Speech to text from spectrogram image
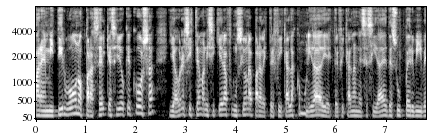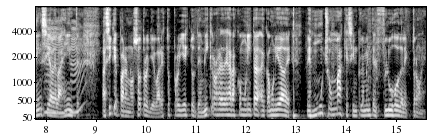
para emitir bonos, para hacer qué sé yo qué cosa, y ahora el sistema ni siquiera funciona para electrificar las comunidades y electrificar las necesidades de supervivencia de la gente. Así que para nosotros llevar estos proyectos de microredes a las comunidades es mucho más que simplemente el flujo de electrones.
